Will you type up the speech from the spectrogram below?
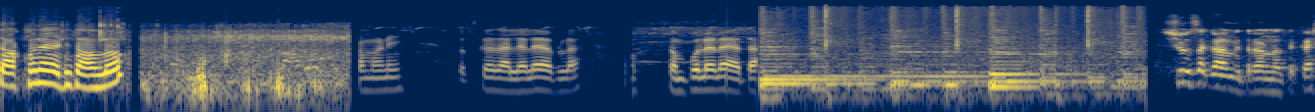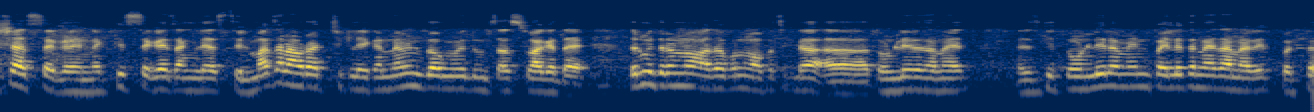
दाखवण्यासाठी थांबलो प्रमाणे पचका झालेला आहे आपला. संपवलेला आहे आता. शिव सकाळ मित्रांनो. तर कशा आहेत सगळे? नक्कीच सगळे चांगले असतील. माझं नाव राज चिखले. एका नवीन ब्लॉगमध्ये तुमचं स्वागत आहे. तर मित्रांनो आज आपण वापस एकदा अं, तोंडलीला जाणार आहेत. जसं की तोंडलीला मेन पहिले तर नाही जाणार आहेत. फक्त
